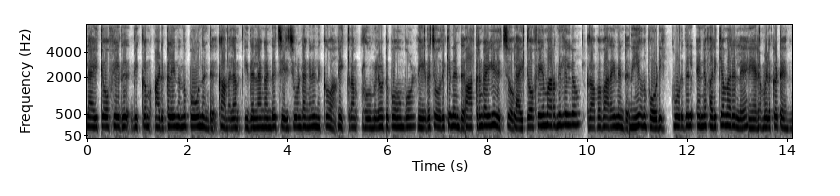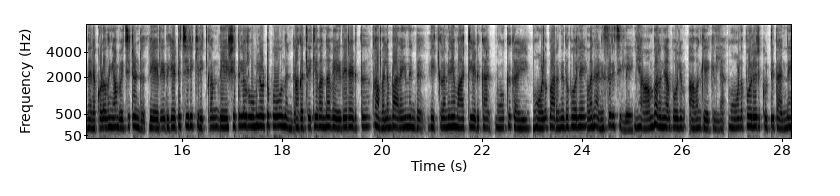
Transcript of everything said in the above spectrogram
ലൈറ്റ് ഓഫ് ചെയ്ത് വിക്രം അടുക്കളയിൽ നിന്ന് പോകുന്നുണ്ട്. കമലം ഇതെല്ലാം കണ്ട് ചിരിച്ചുകൊണ്ട് അങ്ങനെ നിൽക്കുക വിക്രം റൂമിലോട്ട് പോകുമ്പോൾ വേദ ചോദിക്കുന്നുണ്ട് പാത്രം കഴുകി വെച്ചോ? ലൈറ്റ് ഓഫ് ചെയ്യാൻ മറന്നില്ലല്ലോ? വിക്രം അപ്പൊ പറയുന്നുണ്ട് നീ ഒന്ന് പോടി. കൂടുതൽ എന്നെ ഭരിക്കാൻ വരല്ലേ? നേരം വിളിക്കട്ടെ. നിനക്കുള്ളത് ഞാൻ വെച്ചിട്ടുണ്ട്. വേദ ഇത് കേട്ട് ചിരിക്കും വിക്രം ദേഷ്യത്തിൽ റൂമിലോട്ട് പോകുന്നുണ്ട്. അകത്തേക്ക് വന്ന വേദയുടെ അടുത്ത് കമലം പറയുന്നുണ്ട് വിക്രമിനെ മാറ്റിയെടുക്കാൻ മോക്ക് കഴിയും. മോൾ പറഞ്ഞതുപോലെ അവൻ അനുസരിച്ചില്ലേ? ഞാൻ പറഞ്ഞാൽ പോലും അവൻ കേൾക്കില്ല. മോളെപ്പോലൊരു കുട്ടി തന്നെ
